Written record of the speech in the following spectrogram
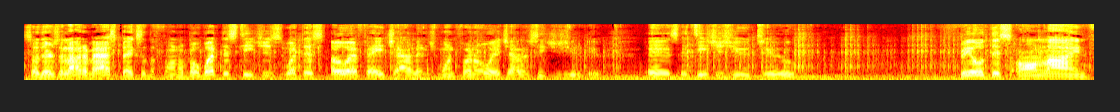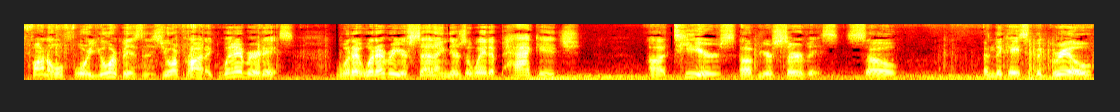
So there's a lot of aspects of the funnel, but what this teaches, what this OFA challenge, one funnel Away challenge teaches you to do is it teaches you to build this online funnel for your business, your product, whatever it is. Whatever you're selling, there's a way to package uh, tiers of your service. So in the case of the grill,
